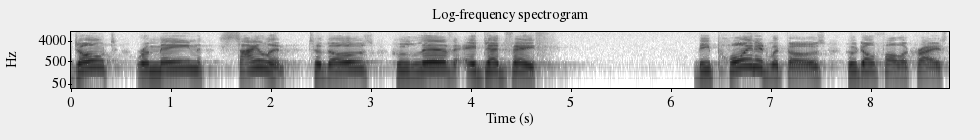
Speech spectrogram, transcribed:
Don't remain silent to those who live a dead faith. Be pointed with those who don't follow Christ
